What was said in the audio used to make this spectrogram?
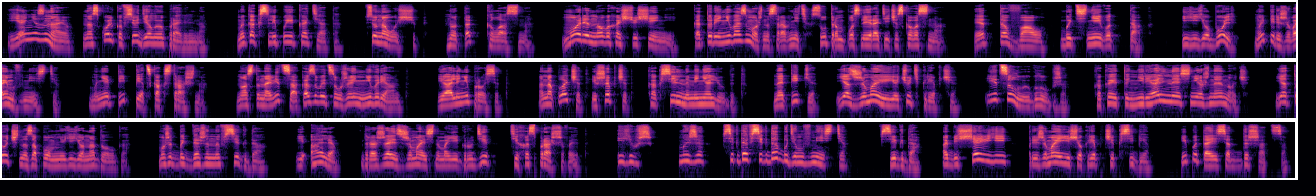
Я не знаю, насколько все делаю правильно. Мы как слепые котята. Все на ощупь. Но так классно. Море новых ощущений, которые невозможно сравнить с утром после эротического сна. Это вау, быть с ней вот так. И ее боль мы переживаем вместе. Мне пипец как страшно. Но остановиться, оказывается, уже не вариант. И Аля не просит. Она плачет и шепчет, как сильно меня любит. На пике я сжимаю ее чуть крепче и целую глубже. Какая-то нереальная снежная ночь. Я точно запомню ее надолго. Может быть, даже навсегда. И Аля, дрожа и сжимаясь на моей груди, тихо спрашивает. «Илюш, мы же всегда-всегда будем вместе?» «Всегда». Обещаю ей, прижимая еще крепче к себе и пытаясь отдышаться.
